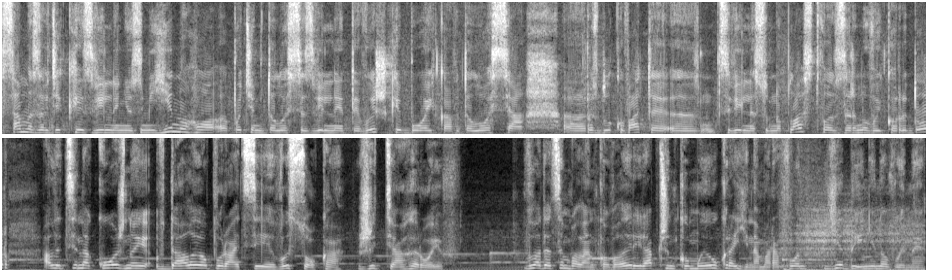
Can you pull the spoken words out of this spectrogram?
Саме завдяки звільненню Зміїного е, потім вдалося звільнити вишки бойка, вдалося е, розблокувати е, цивільне судноплавство, зерновий коридор. Але ціна кожної вдалої операції висока життя героїв. Влада Цимбаленко, Валерій Рябченко. Ми Україна. Марафон. Єдині новини.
